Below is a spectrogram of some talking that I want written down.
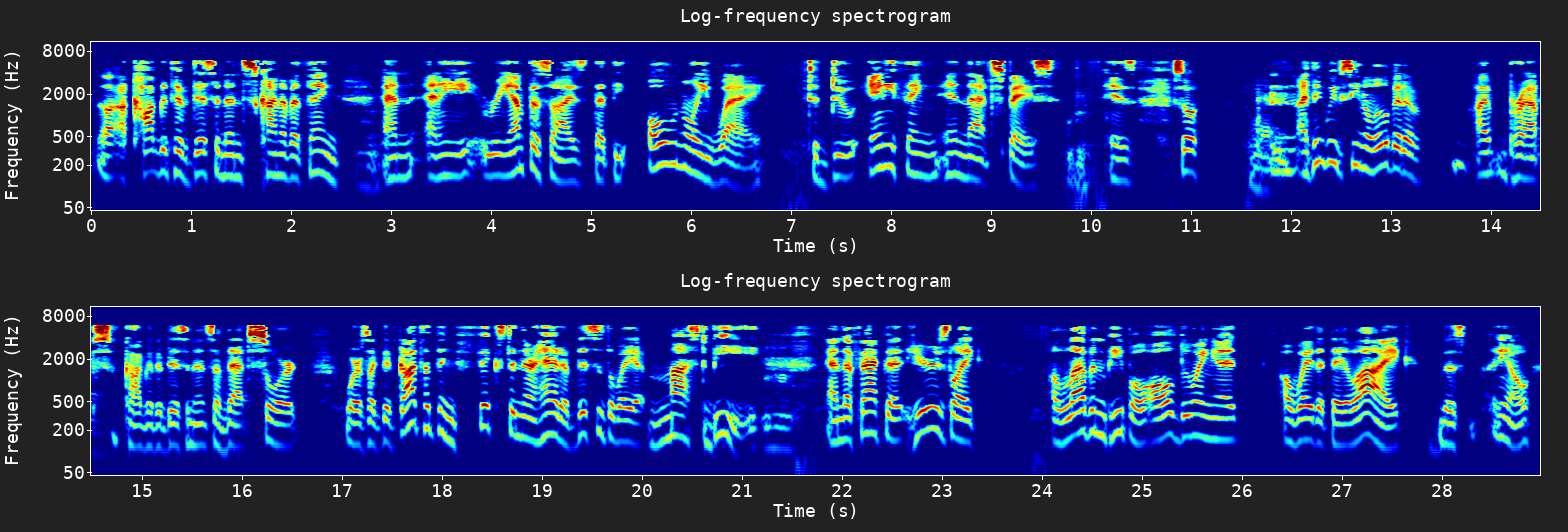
a cognitive dissonance kind of a thing. Mm-hmm. And, and he reemphasized that the only way to do anything in that space mm-hmm. is, so I think we've seen a little bit of I, perhaps cognitive dissonance of that sort, where it's like they've got something fixed in their head of this is the way it must be, mm-hmm. and the fact that here's like eleven people all doing it a way that they like. This, you know,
